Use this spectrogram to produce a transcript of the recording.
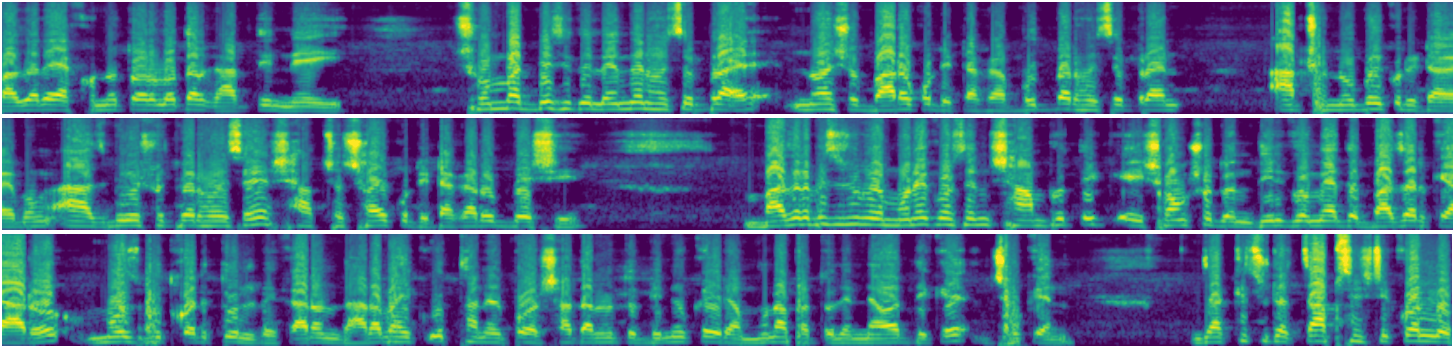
বাজারে এখনও তরলতার ঘাটতি নেই। সোমবার ডিসিতে লেনদেন হয়েছে প্রায় নয়শো বারো কোটি টাকা, বুধবার হয়েছে প্রায় আটশো নব্বই কোটি টাকা এবং আজ বৃহস্পতিবার হয়েছে সাতশো ছয় কোটি টাকারও বেশি। বাজার বিশেষজ্ঞরা মনে করছেন সাম্প্রতিক এই সংশোধন দীর্ঘমেয়াদে বাজারকে আরও মজবুত করে তুলবে, কারণ ধারাবাহিক উত্থানের পর সাধারণত বিনিয়োগকারীরা মুনাফা তুলে নেওয়ার দিকে ঝুঁকেন, যা কিছুটা চাপ সৃষ্টি করলেও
